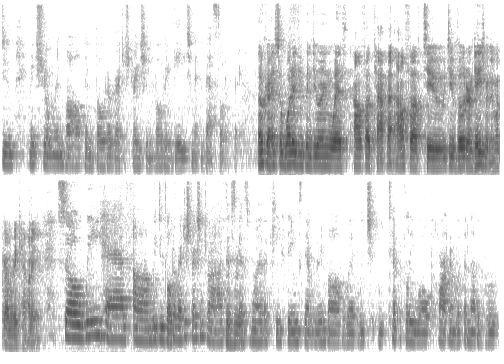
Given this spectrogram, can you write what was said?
to make sure we're involved in voter registration, voter engagement, and that sort of thing. Okay. So what have you been doing with Alpha Kappa Alpha to do voter engagement in Montgomery County? So we have um, we do voter registration drives as, Mhm. as one of the key things that we're involved with. We, ch- we typically will partner with another group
